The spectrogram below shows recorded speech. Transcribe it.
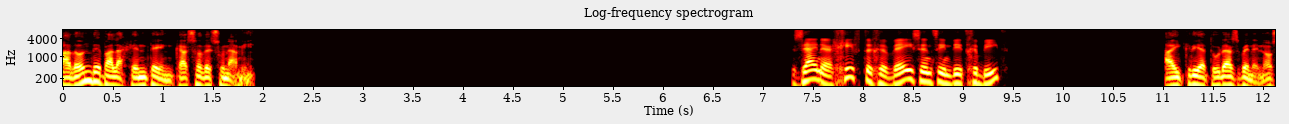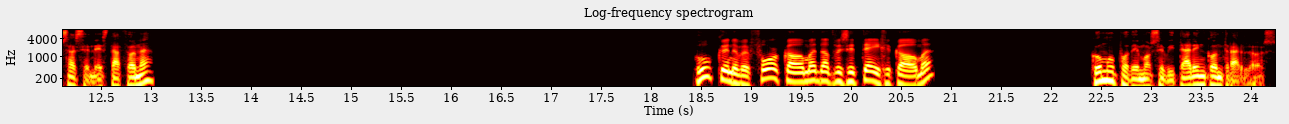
¿A dónde va la gente en caso de tsunami? Zijn er giftige wezens in dit gebied? ¿Hay criaturas venenosas en esta zona? Hoe kunnen we voorkomen dat we ze tegenkomen? ¿Cómo podemos evitar encontrarlos?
